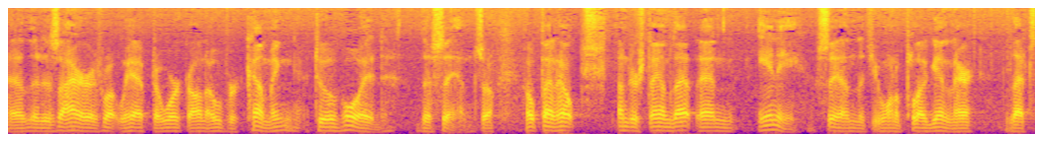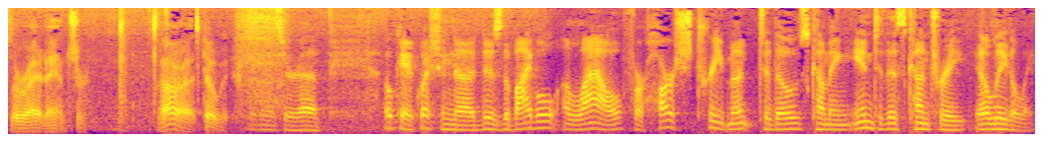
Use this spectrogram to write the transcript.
Uh, the desire is what we have to work on overcoming to avoid the sin. So hope that helps understand that and any sin that you want to plug in there, that's the right answer. All right, Toby. Good answer. Uh, okay, a question. Uh, does the Bible allow for harsh treatment to those coming into this country illegally?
